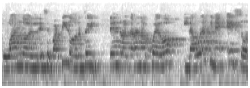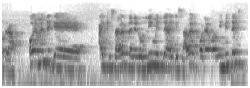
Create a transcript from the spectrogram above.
jugando ese partido, no estoy dentro del terreno del juego y la vorágine es otra. Obviamente que hay que saber tener un límite, hay que saber poner los límites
